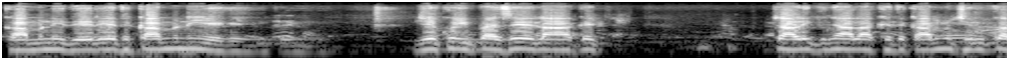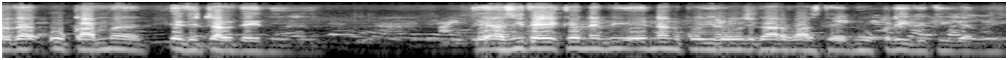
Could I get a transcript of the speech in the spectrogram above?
ਕੰਮ ਨਹੀਂ ਦੇ ਰਹੀ ਤੇ ਕੰਮ ਨਹੀਂ ਹੈਗੇ। ਜੀ ਕੋਈ ਵੀ। ਜੇ ਕੋਈ ਪੈਸੇ ਲਾ ਕੇ 40 50 ਲੱਖ ਤੇ ਕੰਮ ਸ਼ੁਰੂ ਕਰਦਾ ਉਹ ਕੰਮ ਇੱਥੇ ਚੱਲਦੇ ਨਹੀਂ ਜੀ। ਤੇ ਅਸੀਂ ਤਾਂ ਇਹ ਕਹਿੰਦੇ ਵੀ ਇਹਨਾਂ ਨੂੰ ਕੋਈ ਰੋਜ਼ਗਾਰ ਵਾਸਤੇ ਨੌਕਰੀ ਦਿੱਤੀ ਜਾਵੇ।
